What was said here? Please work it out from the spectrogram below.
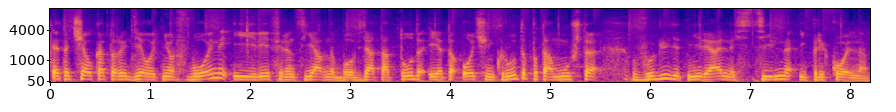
Это чел, который делает Nerf Войны, и референс явно был взят оттуда, и это очень круто, потому что выглядит нереально стильно и прикольно.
